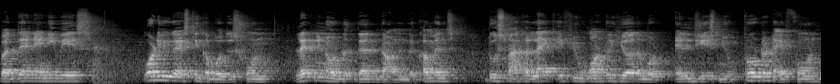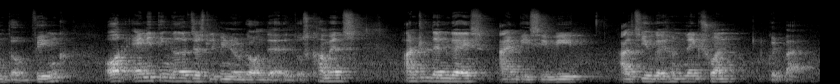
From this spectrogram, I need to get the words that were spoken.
But then anyways, what do you guys think about this phone? Let me know that down in the comments. Do smack a like if you want to hear about LG's new prototype phone, the Wing, or anything else, just let me know down there in those comments. Until then guys, I'm PCV. I'll see you guys on the next one. Goodbye.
